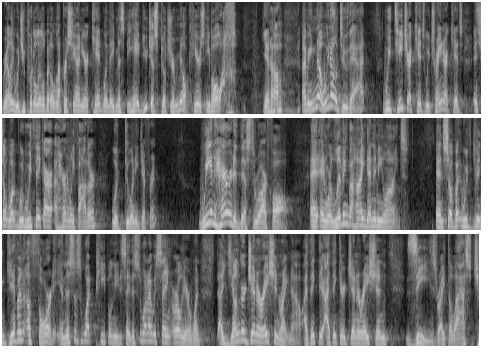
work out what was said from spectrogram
Really? Would you put a little bit of leprosy on your kid when they misbehaved? You just spilt your milk. Here's Ebola. You know? I mean, no, we don't do that. We teach our kids, we train our kids. And so, what would we think our Heavenly Father would do any different? We inherited this through our fall, and, and we're living behind enemy lines. And so, but we've been given authority. And this is what people need to say. This is what I was saying earlier when a younger generation right now, I think they're, I think they're generation Z's, right? The last,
